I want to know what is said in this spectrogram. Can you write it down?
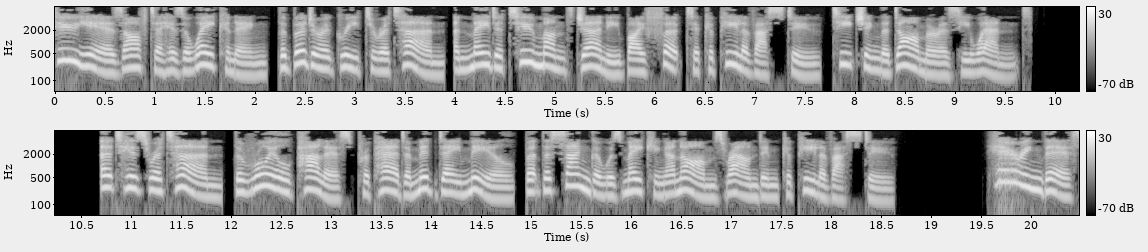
two years after his awakening, the Buddha agreed to return, and made a two-month journey by foot to Kapilavastu, teaching the Dharma as he went. At his return, the royal palace prepared a midday meal, but the Sangha was making an alms round in Kapilavastu. Hearing this,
